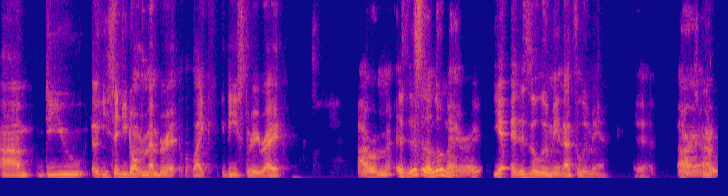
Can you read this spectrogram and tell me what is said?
Um, do you you said you don't remember it like these three, right? I remember. This is Illumi, right? Yeah, this is a Illumia. That's. All right. All right.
